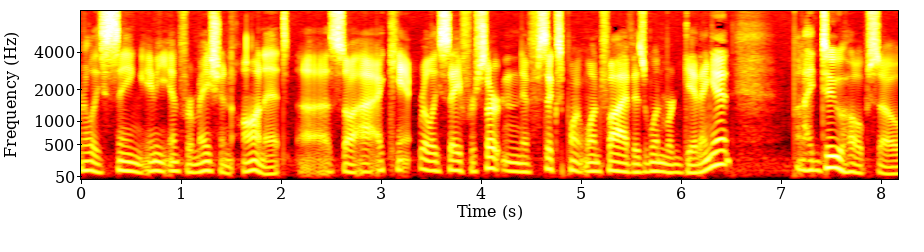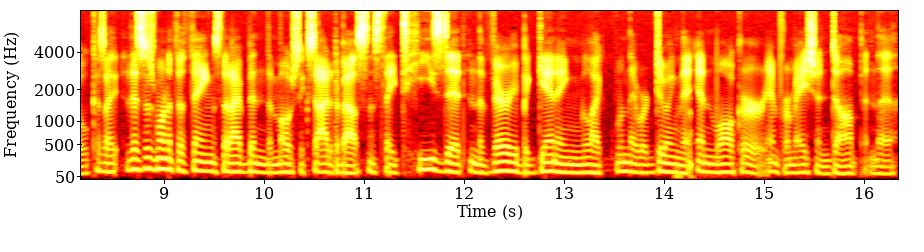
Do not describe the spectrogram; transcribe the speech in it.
really seeing any information on it, uh, so I, can't really say for certain if 6.15 is when we're getting it. But I do hope so because this is one of the things that I've been the most excited about since they teased it in the very beginning, like when they were doing the Endwalker information dump in the,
